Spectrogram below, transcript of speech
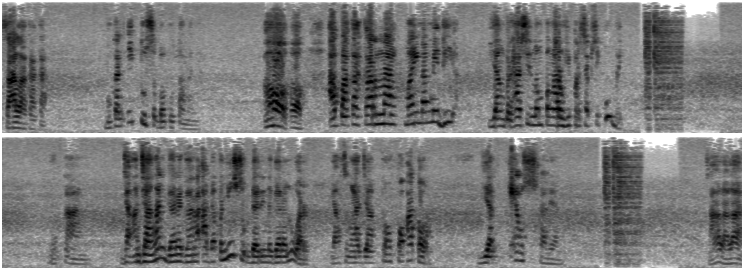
Salah kakak. Bukan itu sebab utamanya. Oh, oh, apakah karena mainan media yang berhasil mempengaruhi persepsi publik? Bukan. Jangan-jangan gara-gara ada penyusup dari negara luar yang sengaja provokator biar chaos kalian. Salah lah.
